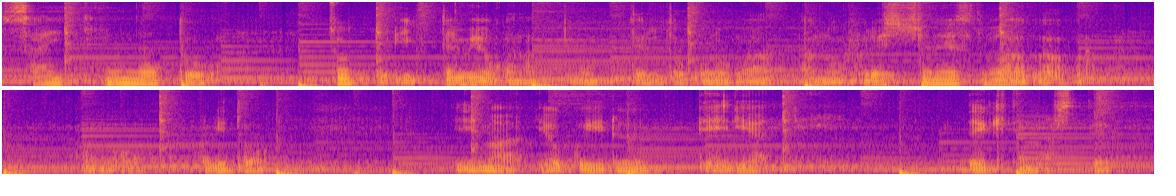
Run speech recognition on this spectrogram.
最近だとちょっと行ってみようかなと思ってるところがあのフレッシュネスバーガーがあの割と今よくいるエリアにできてまして。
